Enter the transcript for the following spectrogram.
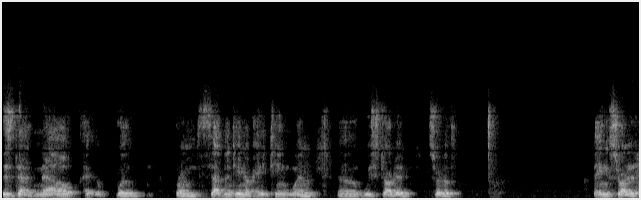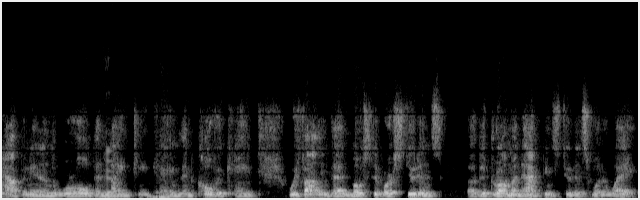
is that now, uh, well, from 17 or 18, when uh, we started sort of things started happening in the world and Yeah. 19 came, then COVID came, we found that most of our students, uh, the drama and acting students, went away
